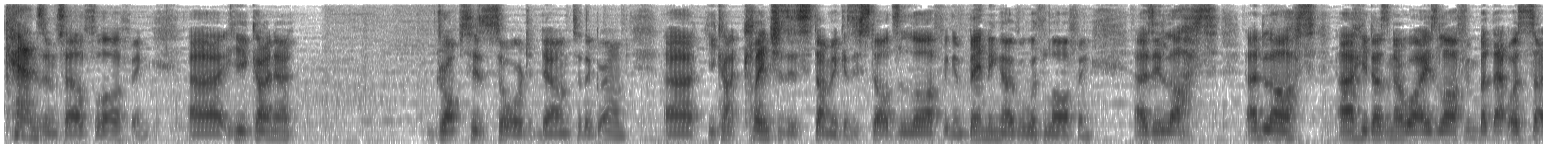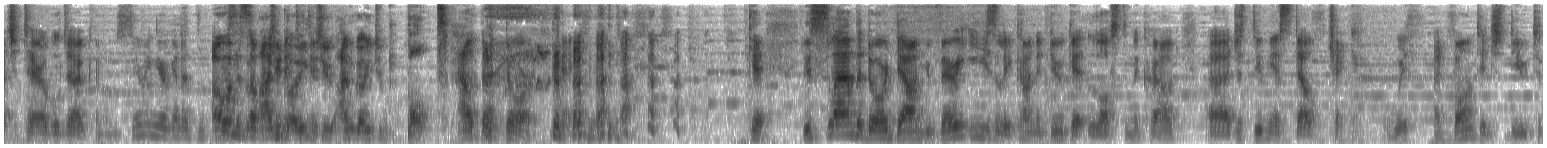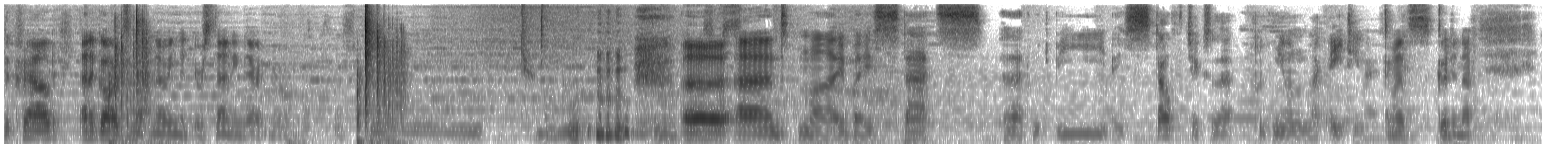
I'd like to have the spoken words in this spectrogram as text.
cans himself laughing. Uh, he kind of drops his sword down to the ground. Uh, he kind of clenches his stomach as he starts laughing and bending over with laughing. As he laughs and laughs, uh, he doesn't know why he's laughing, but that was such a terrible joke. And I'm assuming you're gonna Oh, I'm, this go- I'm opportunity going to I'm going to bolt. out that door. Okay. You slam the door down. You very easily kind of do get lost in the crowd. Uh, just do me a stealth check with advantage due to the crowd and a guard's not knowing that you're standing there at the moment. uh, and my base stats that would be a stealth check, so that put me on like 18, I think. That's good enough.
